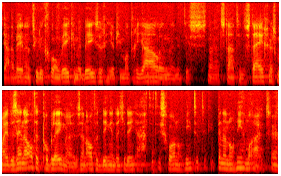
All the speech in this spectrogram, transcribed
ja, daar ben je er natuurlijk gewoon weken mee bezig en je hebt je materiaal en, en het, is, nou ja, het staat in de stijgers. Maar er zijn altijd problemen, er zijn altijd dingen dat je denkt, ja, dat is gewoon nog niet, het- ik ben er nog niet helemaal uit. Ja.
